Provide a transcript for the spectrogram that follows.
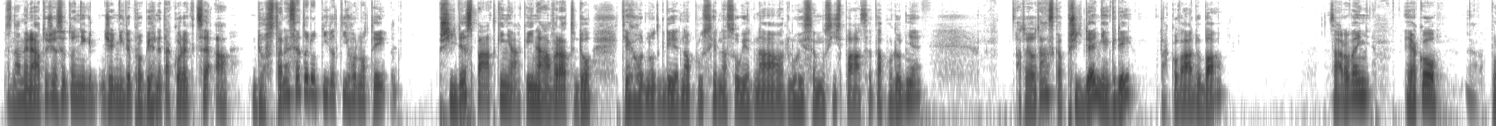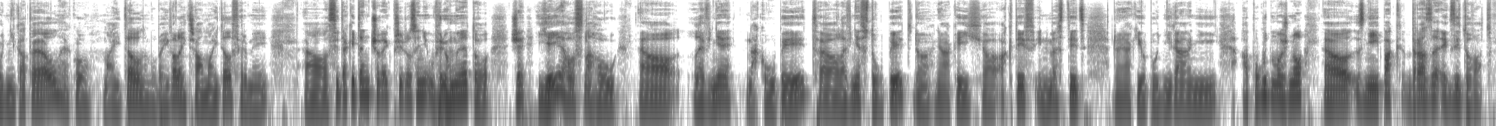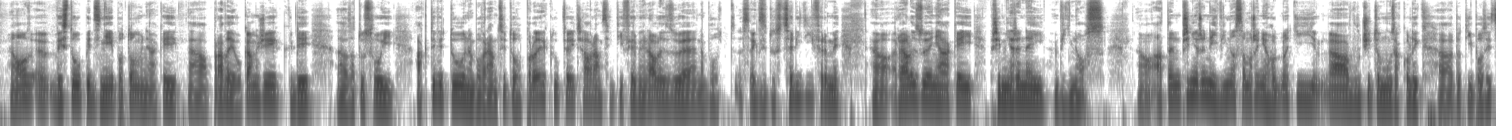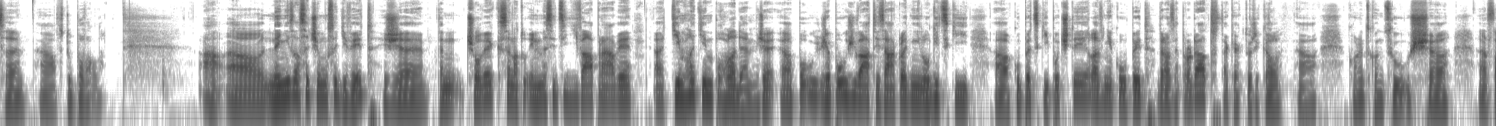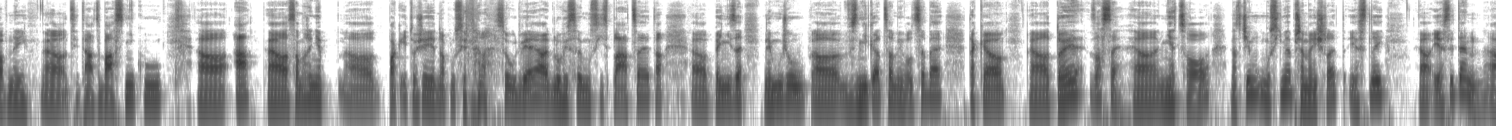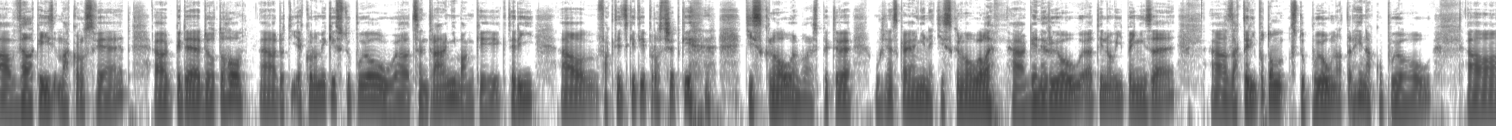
znamená to, že se to někde, že někde proběhne ta korekce a dostane se to do této hodnoty přijde zpátky nějaký návrat do těch hodnot, kdy 1 plus 1 jsou 1 a dluhy se musí splácet a podobně? A to je otázka. Přijde někdy taková doba? Zároveň jako podnikatel, jako majitel nebo bývalý třeba majitel firmy, si taky ten člověk přirozeně uvědomuje to, že je jeho snahou levně nakoupit, levně vstoupit do nějakých aktiv, investic, do nějakého podnikání a pokud možno z něj pak draze exitovat. Vystoupit z něj potom v nějaký pravý okamžik, kdy za tu svoji aktivitu nebo v rámci toho projektu, který třeba v rámci té firmy realizuje, nebo z exitu z celé té firmy, realizuje nějaký přiměřený výnos. No, a ten přiměřený výnos samozřejmě hodnotí vůči tomu, za kolik do té pozice vstupoval. A, není zase čemu se divit, že ten člověk se na tu investici dívá právě tímhle tím pohledem, že, že používá ty základní logický kupecký počty, levně koupit, draze prodat, tak jak to říkal konec konců už slavný citát z básníků. A samozřejmě pak i to, že jedna plus jedna jsou dvě a dluhy se musí splácet a peníze nemůžou vznikat sami od sebe, tak to je zase něco, nad čím musíme přemýšlet, jestli jestli ten velký makrosvět, kde do toho, do té ekonomiky vstupují centrální banky, který fakticky ty prostředky tisknou, nebo respektive už dneska ani netisknou, ale generují ty nové peníze, za který potom vstupují na trhy, nakupují.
